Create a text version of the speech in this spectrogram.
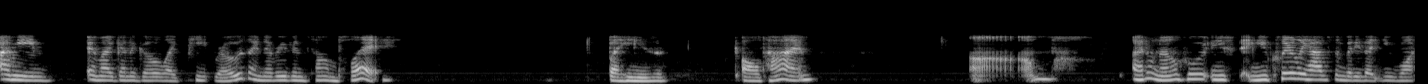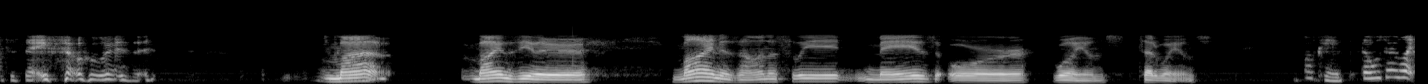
I mean, am I gonna go like Pete Rose? I never even saw him play, but he's all time. Um, I don't know who you. You clearly have somebody that you want to say. So who is it? My mine's either mine is honestly Mays or Williams, Ted Williams. Okay, but those are like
